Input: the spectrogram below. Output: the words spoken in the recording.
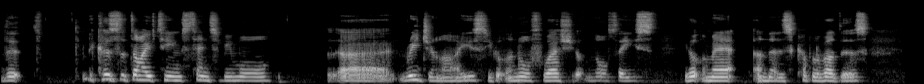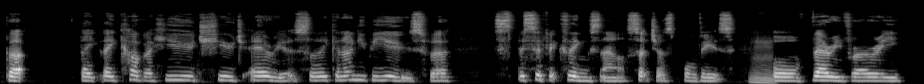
that because the dive teams tend to be more uh, regionalised, you've got the northwest, you've got the northeast, you've got the Met, and there's a couple of others, but they they cover huge, huge areas, so they can only be used for specific things now, such as bodies mm. or very, very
